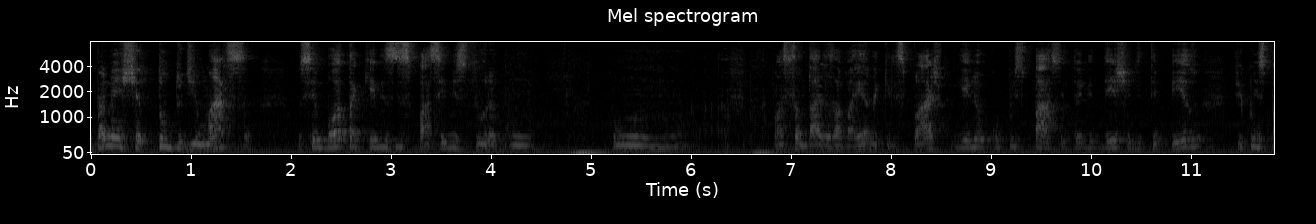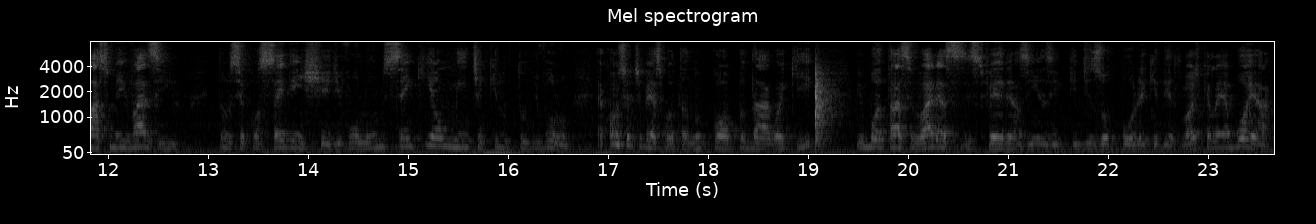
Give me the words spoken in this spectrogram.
para não encher tudo de massa, você bota aqueles espaços e mistura com, com com as sandálias havaianas, aqueles plásticos, e ele ocupa o espaço. Então ele deixa de ter peso, fica um espaço meio vazio. Então você consegue encher de volume sem que aumente aquilo tudo de volume. É como se eu estivesse botando um copo d'água aqui e botasse várias esferas de isopor aqui dentro. Lógico que ela ia boiar.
